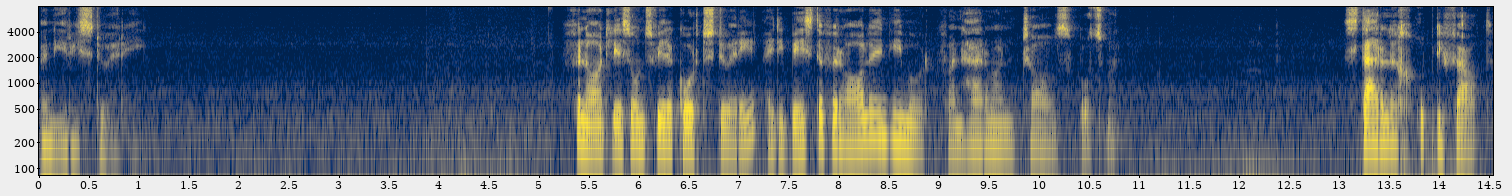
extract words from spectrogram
in hierdie storie. Vanaand lees ons weer 'n kort storie uit die beste verhale en humor van Herman Charles Bosman. Sterlig op die veld.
